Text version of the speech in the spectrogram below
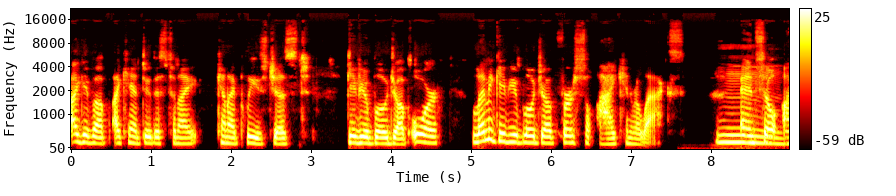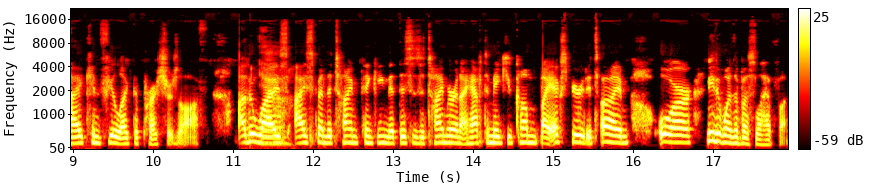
I give up. I can't do this tonight. Can I please just give you a blowjob, or let me give you a blowjob first so I can relax, mm. and so hmm. I can feel like the pressure's off. Otherwise, yeah. I spend the time thinking that this is a timer and I have to make you come by X period of time, or neither one of us will have fun.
